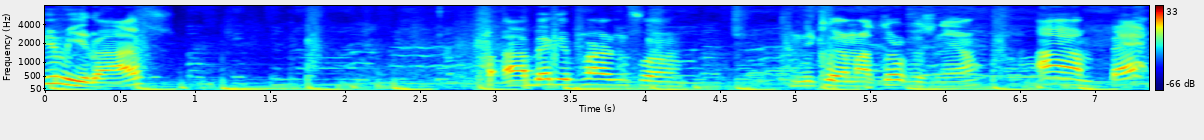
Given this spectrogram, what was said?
Excuse me, you guys. I beg your pardon for me clearing my throat just now. I am back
